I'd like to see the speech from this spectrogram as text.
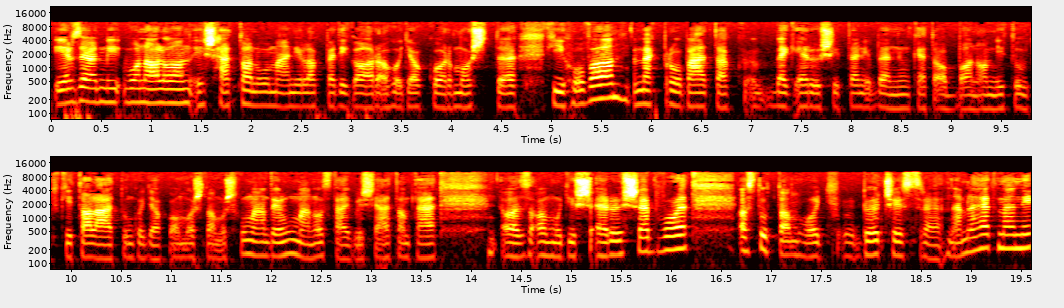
érzelmi vonalon, és hát tanulmányilag pedig arra, hogy akkor most eh, ki hova. Megpróbáltak megerősíteni bennünket abban, amit úgy kitaláltunk, hogy akkor most, na most humán, de én humán osztályban is jártam, tehát az amúgy is erősebb volt. Azt tudtam, hogy bölcsészre nem lehet menni,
